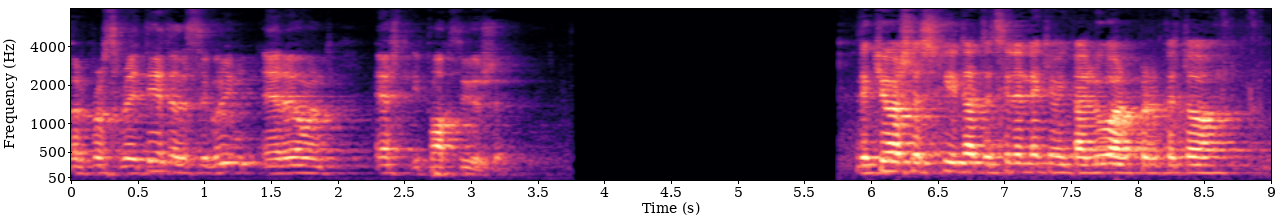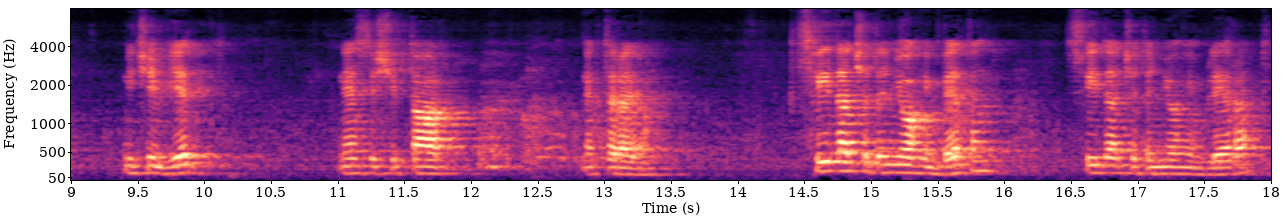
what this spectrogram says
për prosperitetin dhe sigurinë e rajonit është i pakthyeshëm. Dhe kjo është sfida të cilën ne kemi kaluar për këto 100 vjet, ne si shqiptarë në këtë rajon. Sfida që të njohim veten, sfida që të njohim vlerat,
